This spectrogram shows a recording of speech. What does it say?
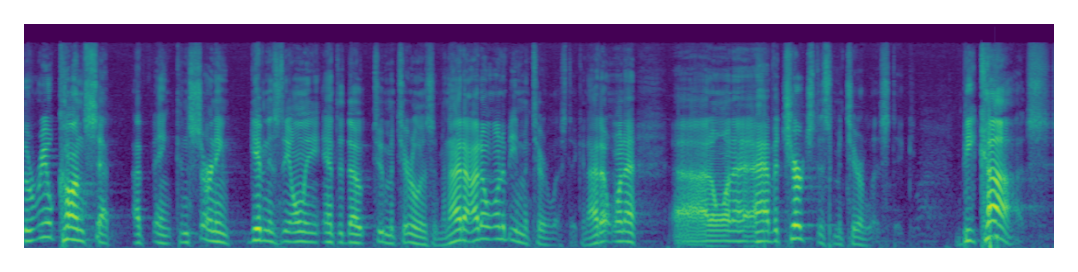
the real concept, I think, concerning giving is the only antidote to materialism. And I, I don't want to be materialistic, and I don't want to, uh, I don't want to have a church that's materialistic, because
